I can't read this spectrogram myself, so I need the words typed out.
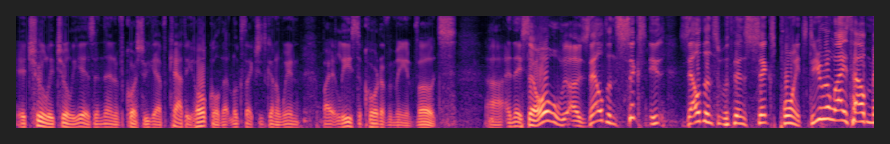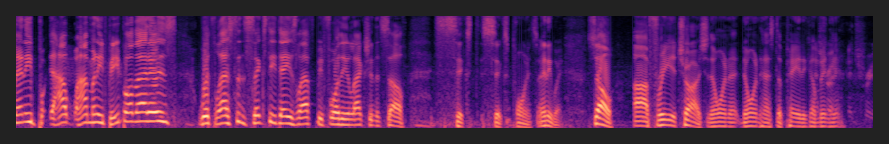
It truly, truly is. And then, of course, we have Kathy Hochul that looks like she's going to win by at least a quarter of a million votes. Uh, and they say, "Oh, uh, Zeldin's six. Zeldin's within six points." Do you realize how many how how many people that is with less than sixty days left before the election itself? Six six points. Anyway, so uh, free of charge. No one no one has to pay to come in here. It's free.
